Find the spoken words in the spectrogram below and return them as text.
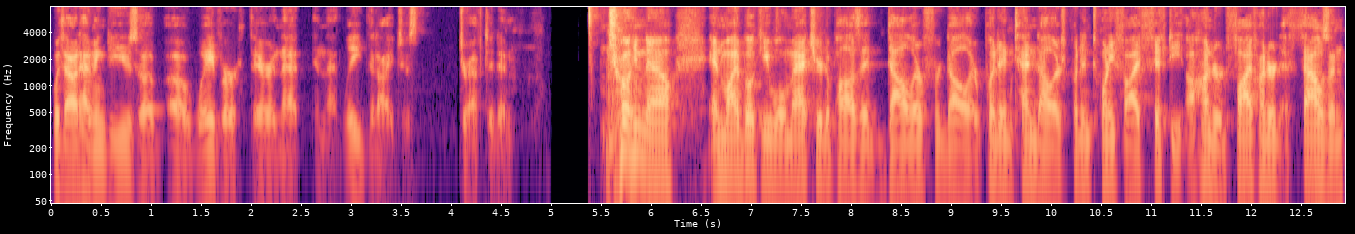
without having to use a, a waiver there in that in that league that I just drafted in. Join now, and my bookie will match your deposit dollar for dollar. Put in $10, put in 25, 50, 100, 500, 1000.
